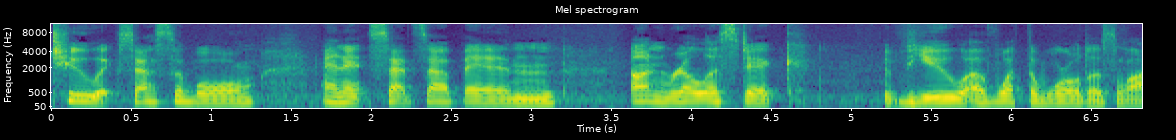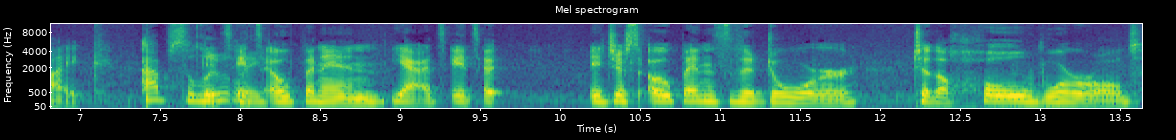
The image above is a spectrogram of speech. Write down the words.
too accessible and it sets up an unrealistic view of what the world is like. Absolutely. It's, it's opening. Yeah, it's it's it just opens the door to the whole world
